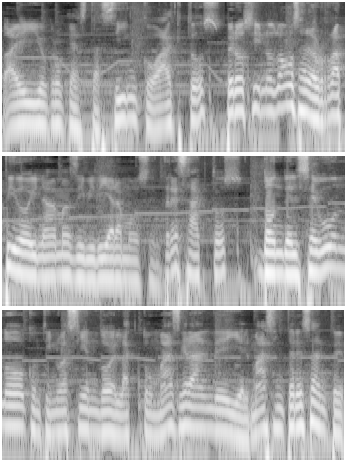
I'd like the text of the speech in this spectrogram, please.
hay yo creo que hasta cinco actos, pero si nos vamos a lo rápido y nada más dividiéramos en tres actos, donde el segundo continúa siendo el acto más grande y el más interesante,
